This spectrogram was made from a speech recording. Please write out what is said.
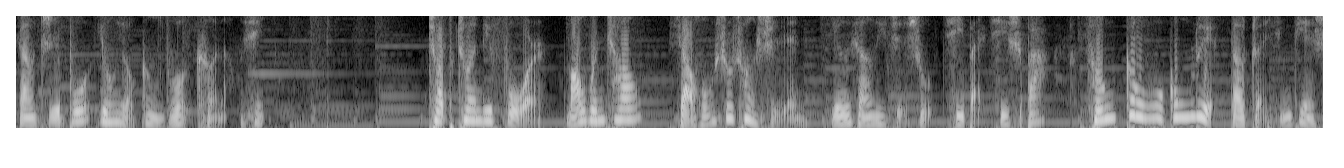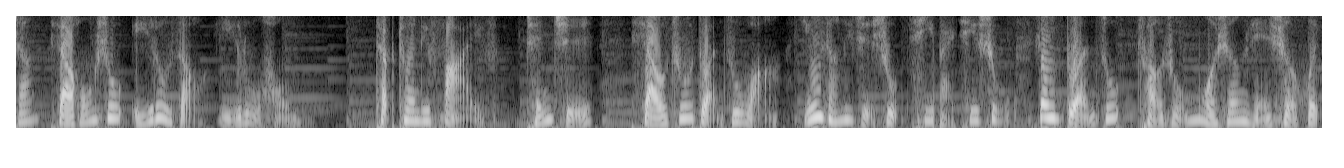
让直播拥有更多可能性。Top twenty four，毛文超，小红书创始人，影响力指数七百七十八，从购物攻略到转型电商，小红书一路走一路红。Top twenty five，陈驰，小猪短租网，影响力指数七百七十五，让短租闯入陌生人社会，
